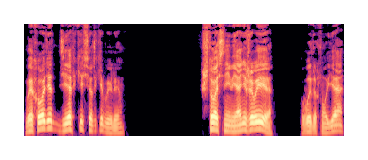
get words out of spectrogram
Выходит, девки все-таки были. — Что с ними? Они живые? — выдохнул я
